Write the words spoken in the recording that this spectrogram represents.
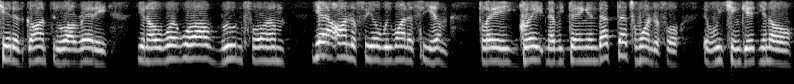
kid has gone through already, you know, we're we're all rooting for him. Yeah, on the field we want to see him play great and everything, and that that's wonderful if we can get, you know,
